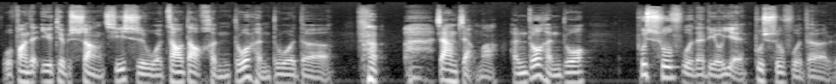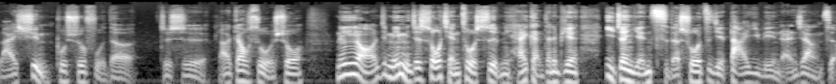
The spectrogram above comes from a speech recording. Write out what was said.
我放在 YouTube 上，其实我遭到很多很多的，这样讲吗？很多很多不舒服的留言，不舒服的来讯，不舒服的。就是来告诉我说，你哦，这明明就收钱做事，你还敢在那边义正言辞的说自己大义凛然这样子。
